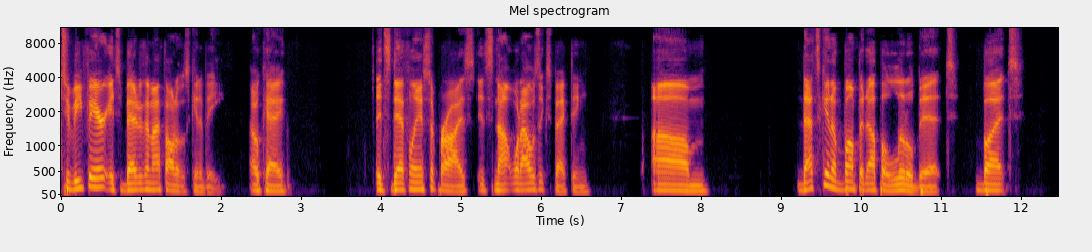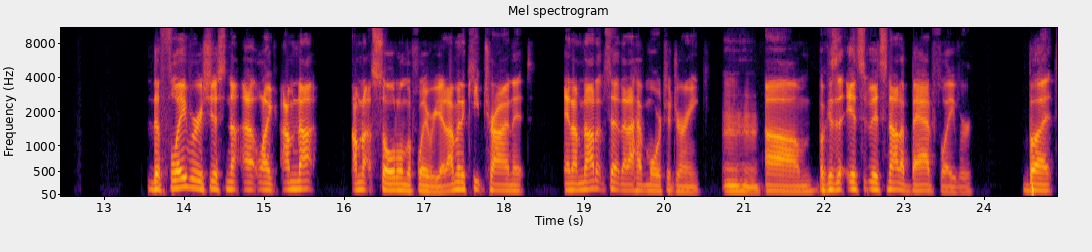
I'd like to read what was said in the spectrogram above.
to be fair, it's better than I thought it was going to be. Okay. It's definitely a surprise. It's not what I was expecting. Um that's going to bump it up a little bit, but the flavor is just not uh, like I'm not I'm not sold on the flavor yet. I'm going to keep trying it and I'm not upset that I have more to drink Mm-hmm. um because it's it's not a bad flavor but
